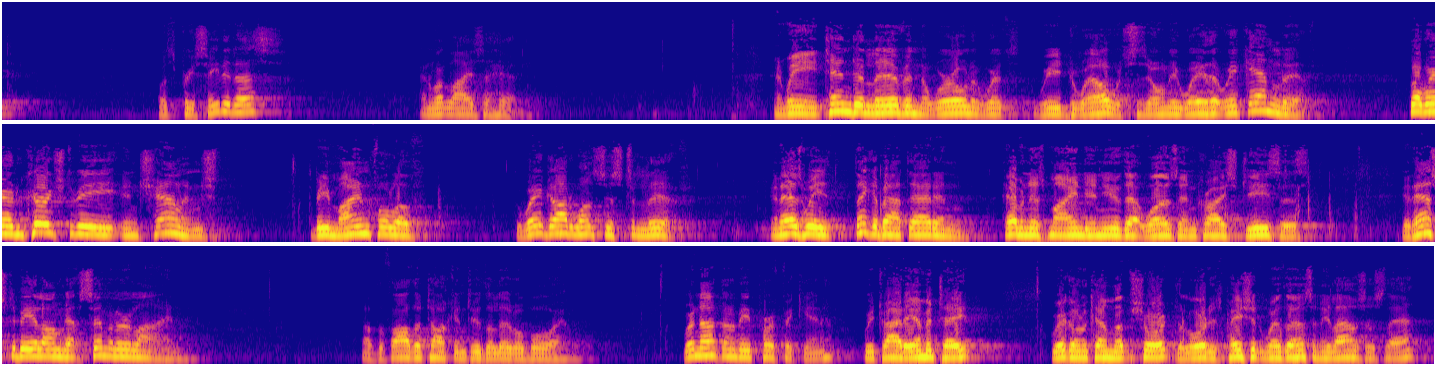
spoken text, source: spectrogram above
what's preceded us and what lies ahead. And we tend to live in the world in which we dwell, which is the only way that we can live. But we're encouraged to be and challenged to be mindful of the way God wants us to live. And as we think about that and having this mind in you that was in Christ Jesus, it has to be along that similar line of the father talking to the little boy. We're not going to be perfect in it. We try to imitate. We're going to come up short. The Lord is patient with us and He allows us that.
